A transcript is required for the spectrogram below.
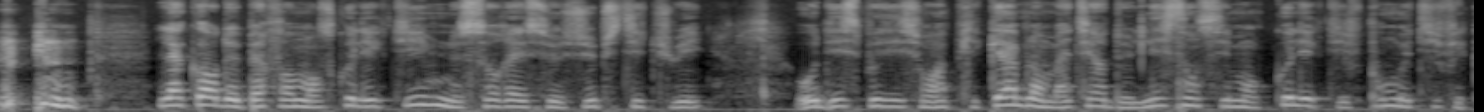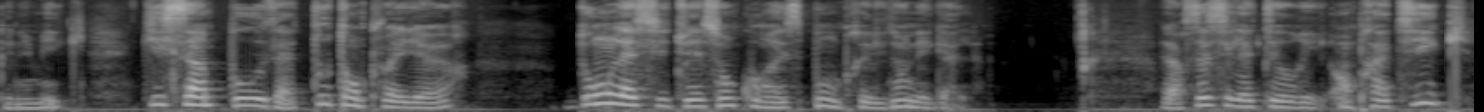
L'accord de performance collective ne saurait se substituer aux dispositions applicables en matière de licenciement collectif pour motif économique qui s'imposent à tout employeur dont la situation correspond aux prévisions légales. Alors ça, c'est la théorie. En pratique,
